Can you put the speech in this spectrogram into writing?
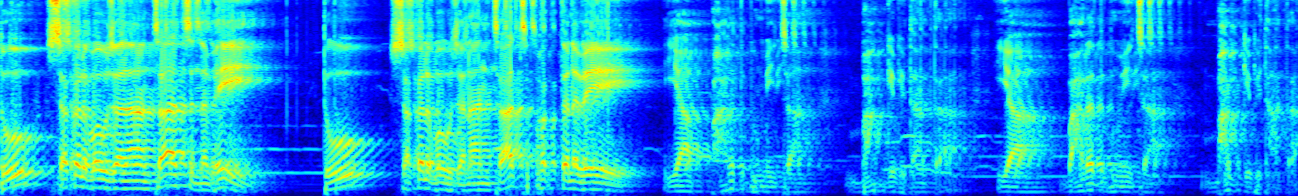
तू सकल बहुजनांचाच नव्हे. तू सकल बहुजनांचाच फक्त नव्हे. या भारतभूमीचा भाग्य विधाता या भारतभूमीचा भाग्य विधाता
